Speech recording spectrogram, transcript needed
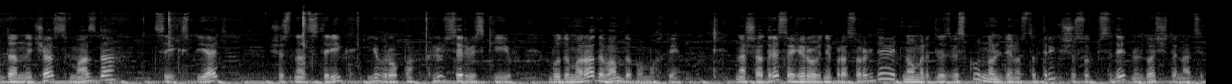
В даний час Mazda CX5, 16 рік, Європа. Ключ сервіс Київ. Будемо раді вам допомогти. Наша адреса Героїв Дніпра 49, номер для зв'язку 093 659 0214.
